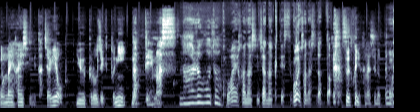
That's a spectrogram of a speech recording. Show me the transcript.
オンライン配信で立ち上げようというプロジェクトになっています。なるほど。ね。怖い話じゃなくてすごい話だった。すごい話だったかも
